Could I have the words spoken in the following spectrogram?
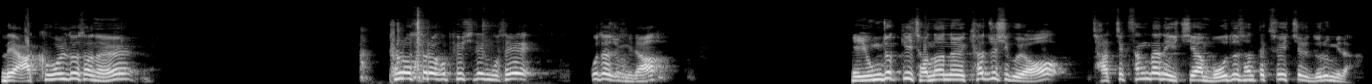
네, 아크 홀더선을 플러스라고 표시된 곳에 꽂아줍니다. 네, 용접기 전원을 켜주시고요. 좌측 상단에 위치한 모드 선택 스위치를 누릅니다.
